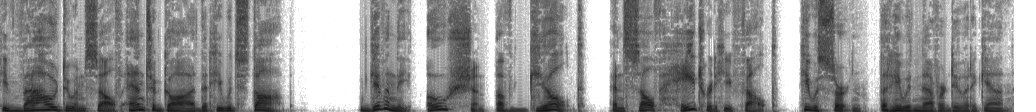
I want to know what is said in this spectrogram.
he vowed to himself and to God that he would stop. Given the ocean of guilt and self hatred he felt, he was certain that he would never do it again.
